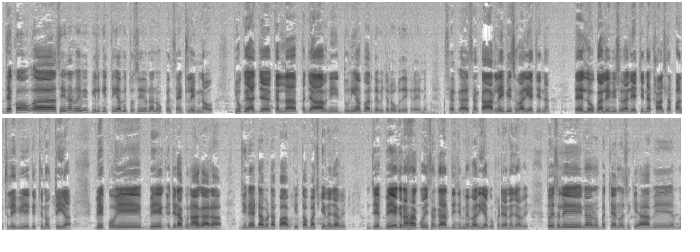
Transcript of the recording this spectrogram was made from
ਦੇਖੋ, ਅਹ, ਅਸੀਂ ਇਹਨਾਂ ਨੂੰ ਇਹ ਵੀ ਅਪੀਲ ਕੀਤੀ ਆ ਵੀ ਤੁਸੀਂ ਉਹਨਾਂ ਨੂੰ ਕੰਸੈਂਟ ਲਈ ਮਨਾਓ, ਕਿਉਂਕਿ ਅੱਜ ਕੱਲਾ ਪੰਜਾਬ ਨਹੀਂ, ਦੁਨੀਆ ਭਰ ਦੇ ਵਿੱਚ ਲੋਕ ਦੇਖ ਰਹੇ ਨੇ। ਸਰਕਾ- ਸਰਕਾਰ ਲਈ ਵੀ ਸਵਾਲੀਆ ਚਿੰਨ੍ਹ ਤੇ ਲੋਕਾਂ ਲਈ ਵੀ ਸਵਾਲੀਆ ਚਿੰਨ੍ਹ ਖਾਲਸਾ ਪੰਥ ਲਈ ਵੀ ਇੱਕ ਚੁਣੌਤੀ ਆ ਵੀ ਕੋਈ ਬੇ, ਜਿਹੜਾ ਗੁਨਾਹਗਾਰ ਆ, ਜਿਹਨੇ ਐਡਾ ਵੱਡਾ ਪਾਪ ਕੀਤਾ, ਉਹ ਬਚ ਕੇ ਨਾ ਜਾਵੇ। ਜੇ ਬੇਗਨਾਹ ਕੋਈ ਸਰਕਾਰ ਦੀ ਜ਼ਿੰਮੇਵਾਰੀ ਆ ਕੋਈ ਫੜਿਆ ਨਾ ਜਾਵੇ। ਤਾਂ ਇਸ ਲਈ ਇਹਨਾਂ ਨੂੰ ਬੱਚਿਆਂ ਨੂੰ ਅਸੀਂ ਕਿਹਾ ਵੀ ਅਮ,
